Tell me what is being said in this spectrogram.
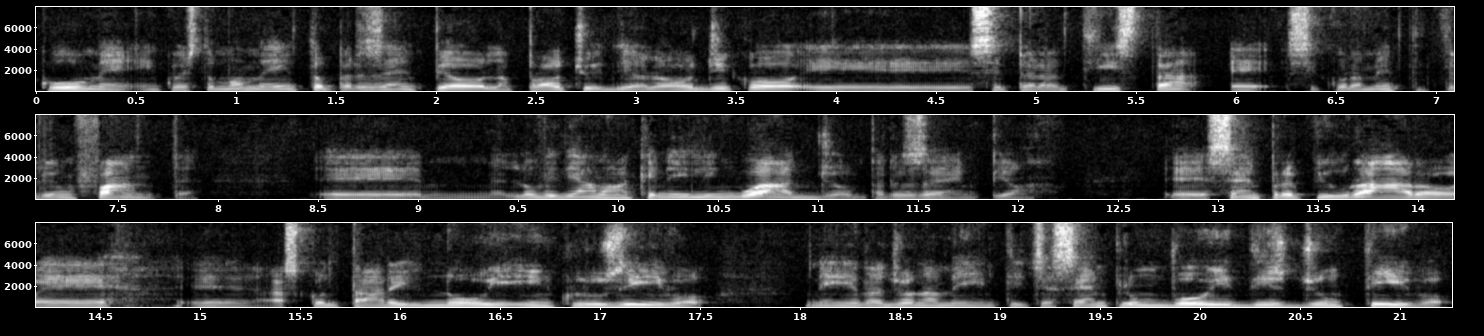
come in questo momento per esempio l'approccio ideologico e separatista è sicuramente trionfante. Eh, lo vediamo anche nel linguaggio per esempio, eh, sempre più raro è eh, ascoltare il noi inclusivo nei ragionamenti, c'è sempre un voi disgiuntivo,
